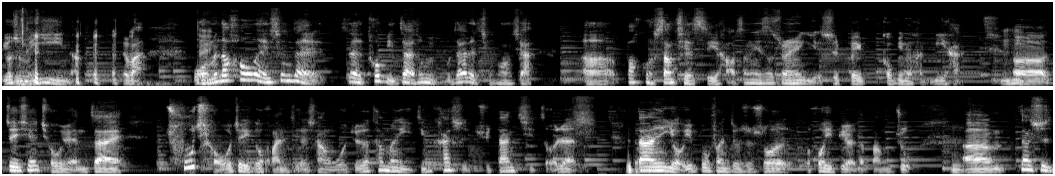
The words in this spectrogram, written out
有什么意义呢？对吧？我们的后卫现在在托比在、托比不在的情况下，呃，包括桑切斯也好，桑切斯虽然也是被诟病的很厉害，呃，这些球员在出球这个环节上，我觉得他们已经开始去担起责任。当然有一部分就是说霍伊比尔的帮助，嗯呃，但是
